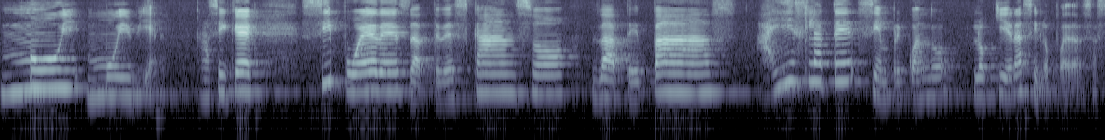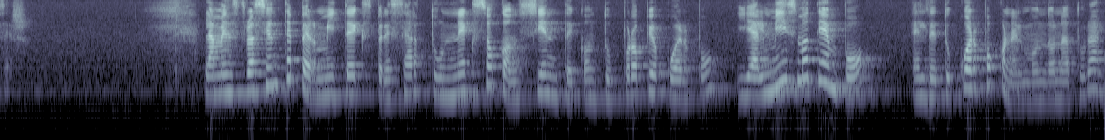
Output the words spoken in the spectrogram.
muy, muy bien. Así que si puedes, date descanso, date paz, aíslate siempre y cuando lo quieras y lo puedas hacer. La menstruación te permite expresar tu nexo consciente con tu propio cuerpo y al mismo tiempo el de tu cuerpo con el mundo natural.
